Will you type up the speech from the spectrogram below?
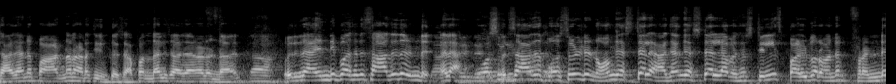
ഷാജഹാന്റെ പാർട്ട്ണർ ആട ചീഫ് ഗസ്റ്റ്. അപ്പൊ എന്തായാലും ഷാജഹാനോട് ഉണ്ടാകാൻ ഒരു നയന്റി പെർസെന്റ് സാധ്യത ഉണ്ട് അല്ല? ഒരു സാധ്യത പോസിബിലിറ്റി ഉണ്ട്. ഓൻ ഗസ്റ്റ് അല്ല? ഷാജഹാൻ ഗസ്റ്റ് അല്ല. പക്ഷെ സ്റ്റിൽ സ്പൾബർ ഓന്റെ ഫ്രണ്ട്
